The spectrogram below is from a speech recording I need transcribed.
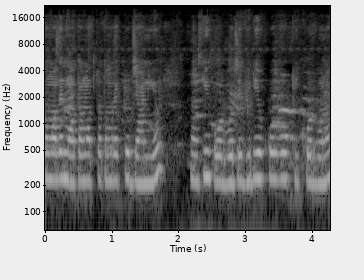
তোমাদের মতামতটা তোমরা একটু জানিও কি করব, যে ভিডিও করব, কি করব না।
